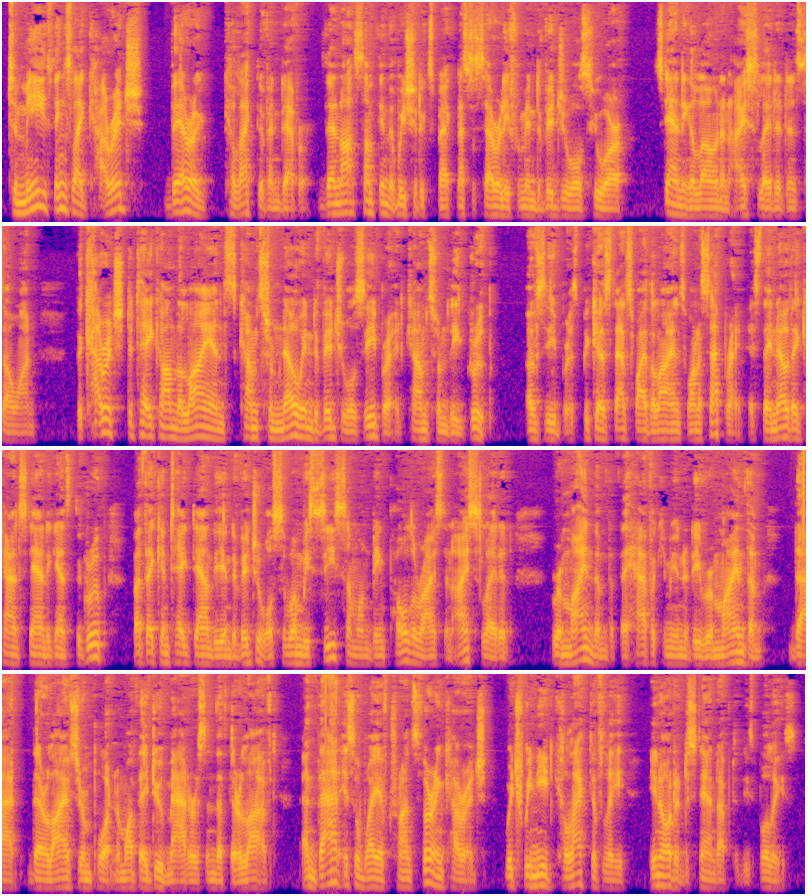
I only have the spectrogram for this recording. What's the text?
to me, things like courage, they're a collective endeavor. They're not something that we should expect necessarily from individuals who are standing alone and isolated and so on. The courage to take on the lions comes from no individual zebra. It comes from the group of zebras because that's why the lions want to separate is they know they can't stand against the group but they can take down the individual. So when we see someone being polarized and isolated remind them that they have a community remind them that their lives are important and what they do matters and that they're loved. And that is a way of transferring courage which we need collectively in order to stand up to these bullies.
